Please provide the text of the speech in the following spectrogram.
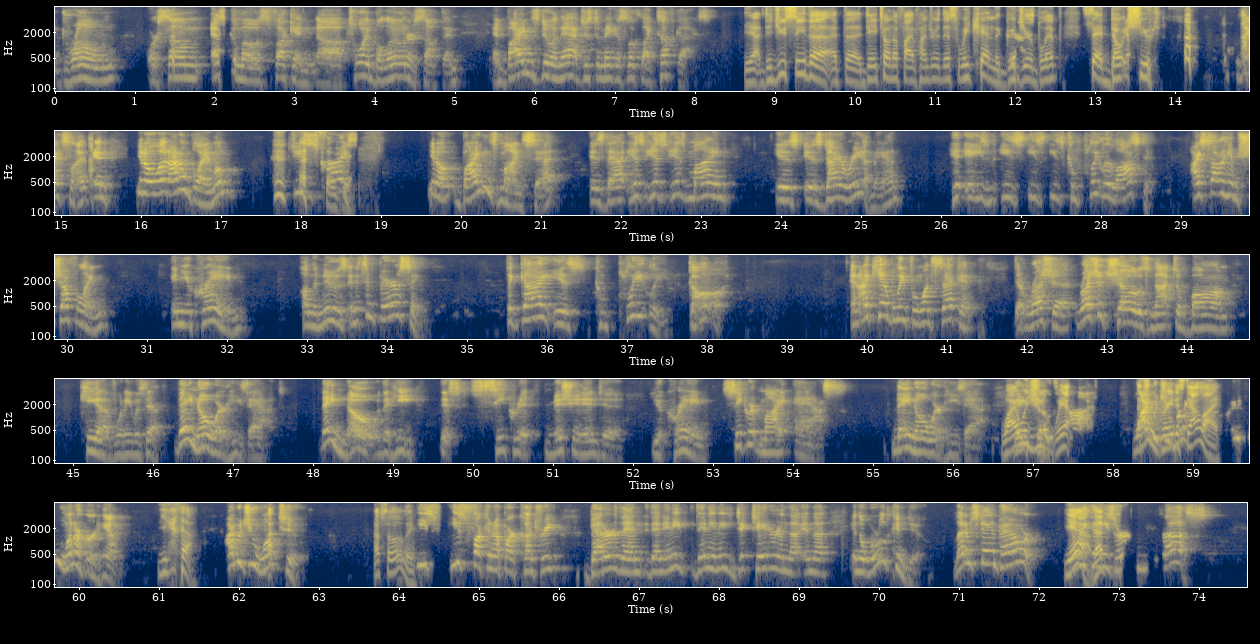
drone or some Eskimo's fucking uh, toy balloon or something. And Biden's doing that just to make us look like tough guys. Yeah. Did you see the at the Daytona 500 this weekend? The Goodyear yes. blimp said, "Don't shoot." Excellent. And you know what? I don't blame him. Jesus Christ. So you know, Biden's mindset is that his his his mind is is diarrhea, man. He's he's he's he's completely lost it. I saw him shuffling in Ukraine on the news, and it's embarrassing. The guy is completely gone. And I can't believe for one second that Russia Russia chose not to bomb Kiev when he was there. They know where he's at. They know that he this secret mission into Ukraine, secret my ass. They know where he's at. Why they would you? Yeah, why would greatest you wanna, ally? Why would you want to hurt him? Yeah. Why would you want to? Absolutely. He's he's fucking up our country better than than any than any dictator in the in the in the world can do. Let him stay in power. Yeah, that, he's hurting us.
